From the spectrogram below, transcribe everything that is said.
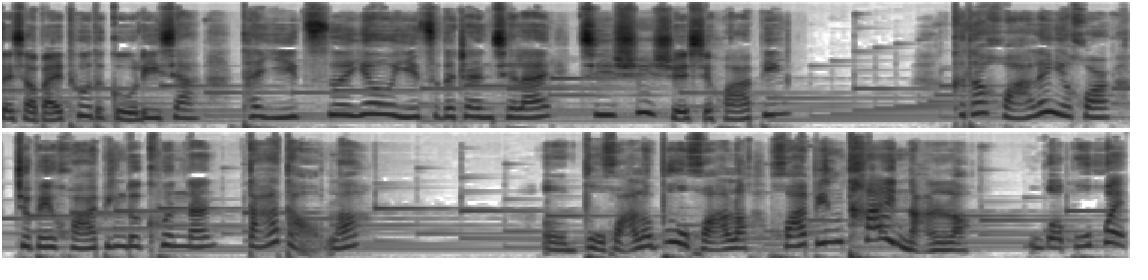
在小白兔的鼓励下，他一次又一次地站起来，继续学习滑冰。可他滑了一会儿，就被滑冰的困难打倒了。”嗯，不滑了，不滑了，滑冰太难了，我不会，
